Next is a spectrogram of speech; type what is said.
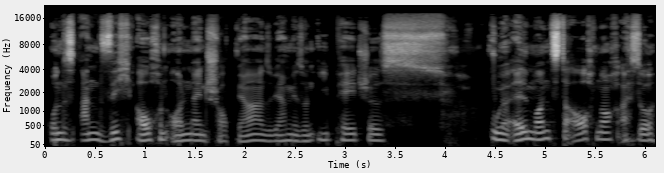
und ist an sich auch ein Online-Shop, ja. Also wir haben hier so ein E-Pages URL-Monster auch noch, also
